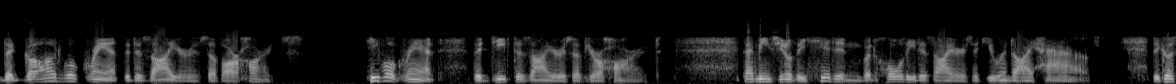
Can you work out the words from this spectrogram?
that God will grant the desires of our hearts. He will grant the deep desires of your heart. That means, you know, the hidden but holy desires that you and I have. Because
